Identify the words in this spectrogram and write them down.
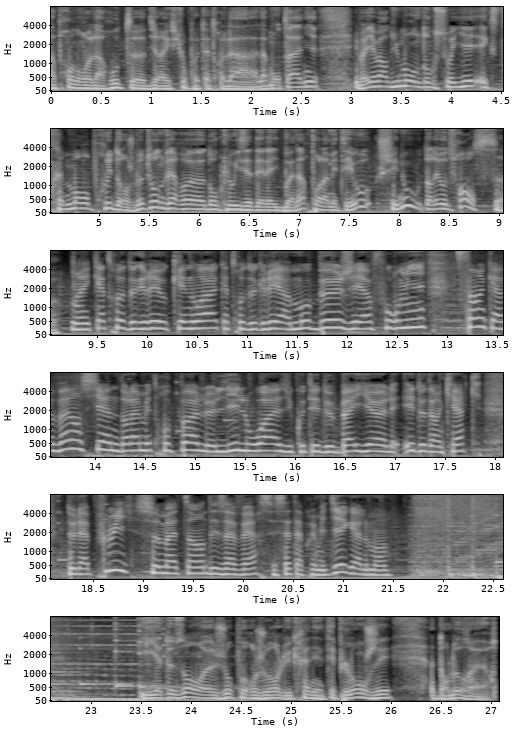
à prendre la route direction peut-être la, montagne. Il va y avoir du monde, donc soyez extrêmement prudents. Je me tourne vers euh, donc Louise Adélaïde Boinard pour la météo chez nous, dans les Hauts-de-France. 4 degrés au Quénois, 4 degrés à Maubeuge et à Fourmi, 5 à Valenciennes dans la métropole lilloise du côté de Bayeul et de Dunkerque. De la pluie ce matin, des averses et cet après-midi également. Il y a deux ans, euh, jour pour jour, l'Ukraine était plongée dans l'horreur.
